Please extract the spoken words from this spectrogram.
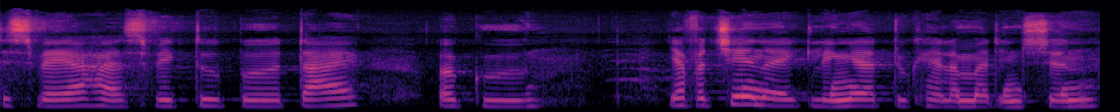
desværre har jeg svigtet både dig og Gud. Jeg fortjener ikke længere, at du kalder mig din søn.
